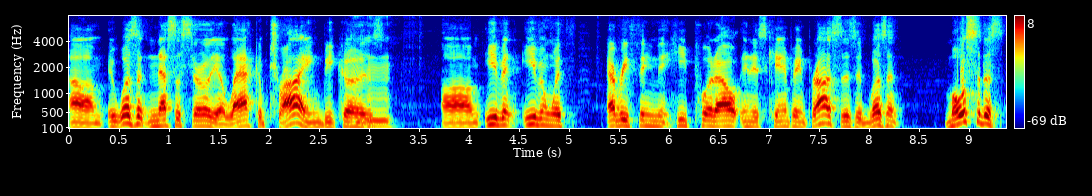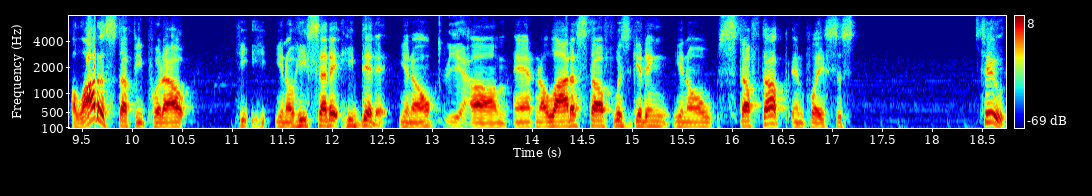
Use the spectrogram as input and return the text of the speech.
um, it wasn't necessarily a lack of trying because Mhm. um, even even with everything that he put out in his campaign process it wasn't most of this a lot of stuff he put out he, he you know he said it he did it you know Yeah. um, and a lot of stuff was getting you know stuffed up in places too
